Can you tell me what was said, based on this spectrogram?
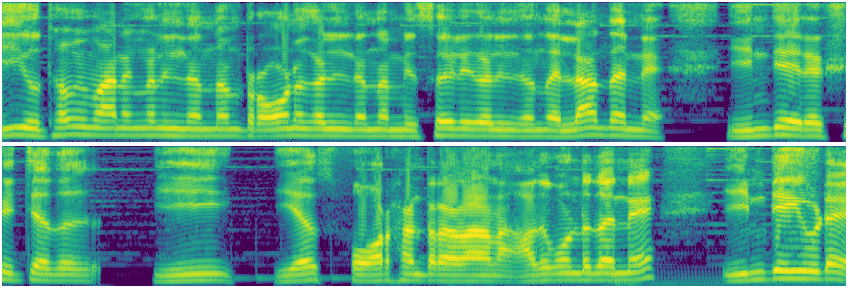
ഈ യുദ്ധവിമാനങ്ങളിൽ നിന്നും ഡ്രോണുകളിൽ നിന്നും മിസൈലുകളിൽ നിന്നും എല്ലാം തന്നെ ഇന്ത്യ രക്ഷിച്ചത് ഈ എസ് ഫോർ ഹൺഡ്രഡാണ് അതുകൊണ്ട് തന്നെ ഇന്ത്യയുടെ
